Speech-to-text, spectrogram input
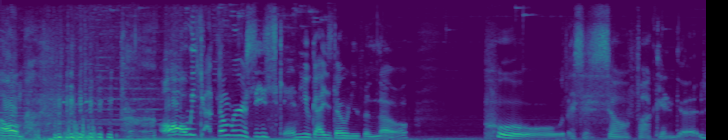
Oh, um, my. oh, we got the Mercy skin. You guys don't even know. Ooh, this is so fucking good.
